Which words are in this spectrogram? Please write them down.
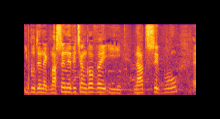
i budynek maszyny wyciągowej i nadszybu. E,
